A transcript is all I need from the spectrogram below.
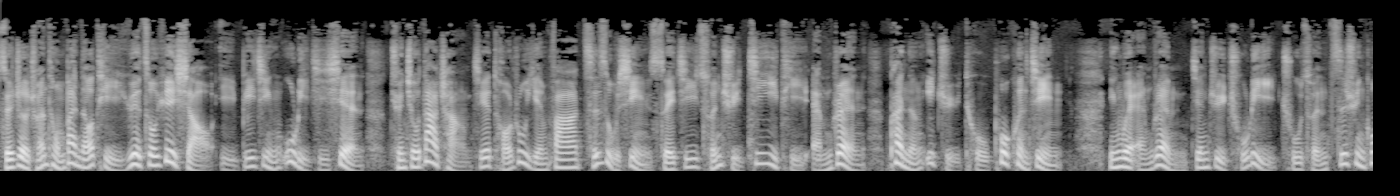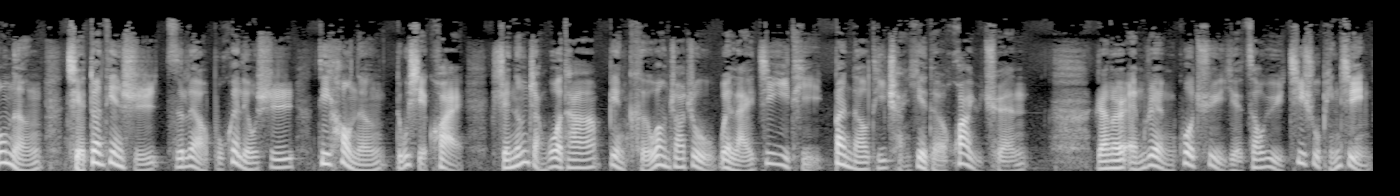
随着传统半导体越做越小，已逼近物理极限，全球大厂皆投入研发磁阻性随机存取记忆体 MRAM，盼能一举突破困境。因为 MRAM 兼具处理、储存资讯功能，且断电时资料不会流失，低耗能、读写快，谁能掌握它，便渴望抓住未来记忆体半导体产业的话语权。然而，MRAM 过去也遭遇技术瓶颈。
